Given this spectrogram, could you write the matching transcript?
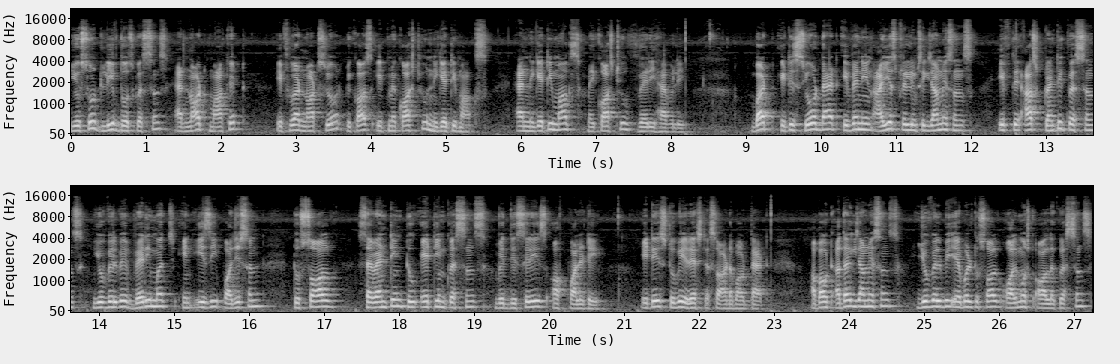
you should leave those questions and not mark it if you are not sure because it may cost you negative marks and negative marks may cost you very heavily. But it is sure that even in IS prelims examinations if they ask 20 questions you will be very much in easy position to solve 17 to 18 questions with this series of polity it is to be rest assured about that. About other examinations you will be able to solve almost all the questions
